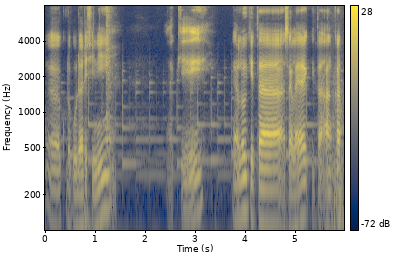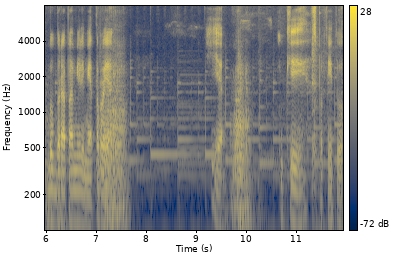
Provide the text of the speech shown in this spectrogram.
eh, kuda-kuda di sini. Oke. Lalu kita select kita angkat beberapa milimeter ya. Ya. Oke seperti itu.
